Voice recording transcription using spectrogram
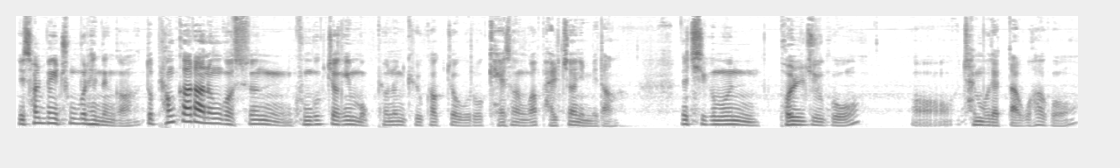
이 설명이 충분했는가? 또 평가라는 것은 궁극적인 목표는 교육학적으로 개선과 발전입니다. 근데 지금은 벌 주고 어, 잘못했다고 하고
